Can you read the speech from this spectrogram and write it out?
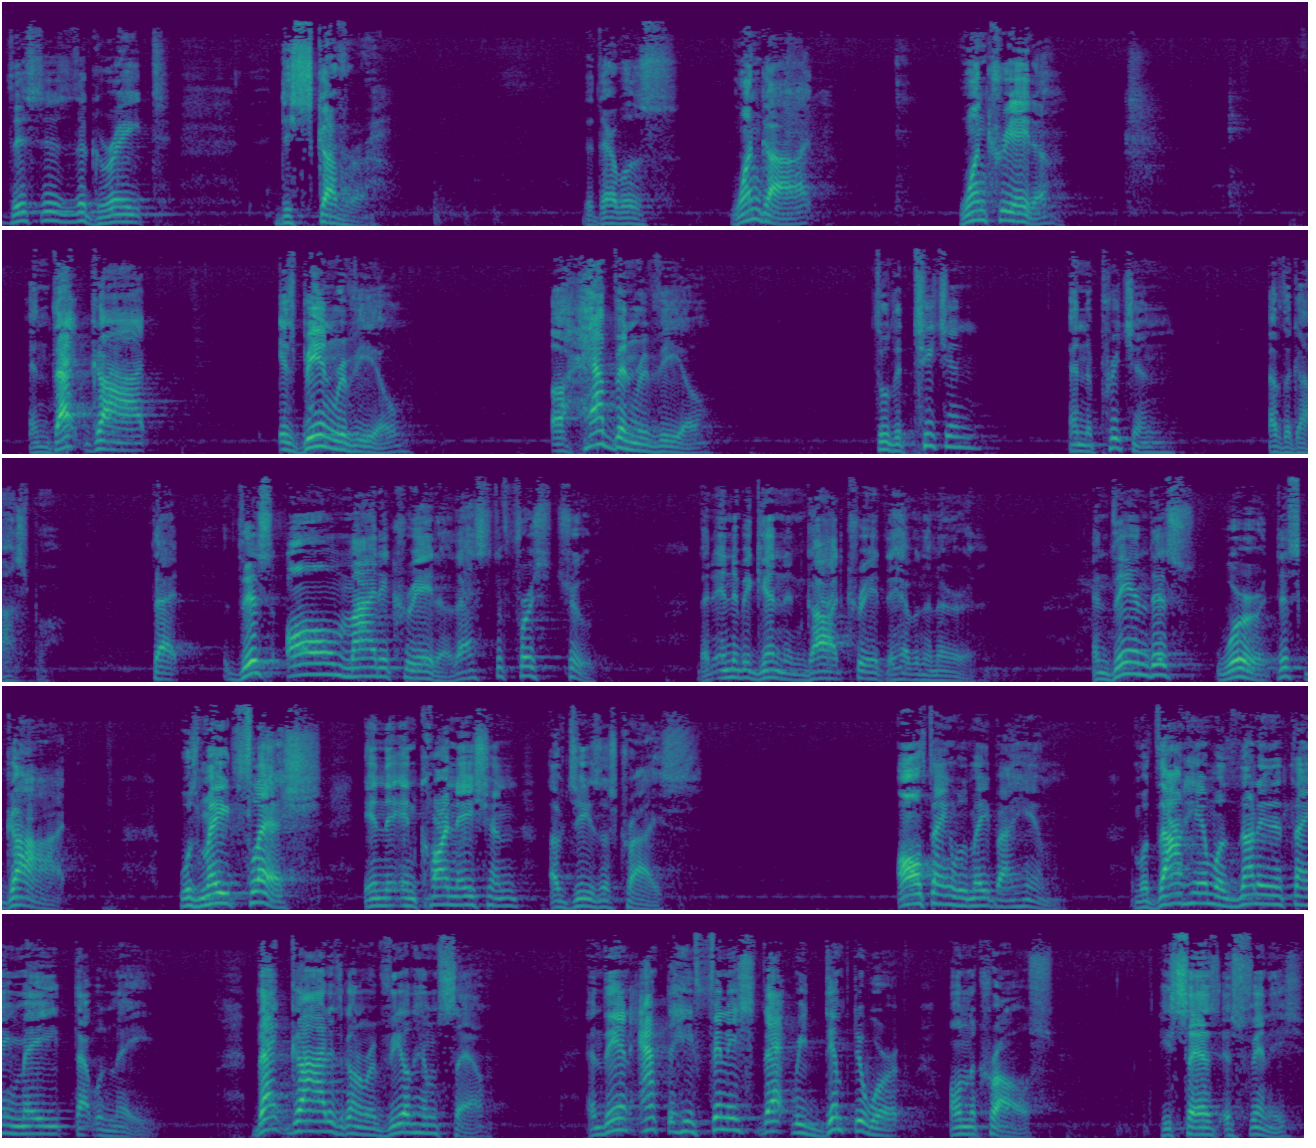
This is the great discoverer that there was one God, one creator, and that God is being revealed, or have been revealed through the teaching and the preaching of the gospel. That this Almighty Creator, that's the first truth, that in the beginning God created the heaven and earth. And then this Word, this God, was made flesh in the incarnation of Jesus Christ. All things was made by him. And Without him was not anything made that was made. That God is going to reveal himself. And then, after he finished that redemptive work on the cross, he says it's finished.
